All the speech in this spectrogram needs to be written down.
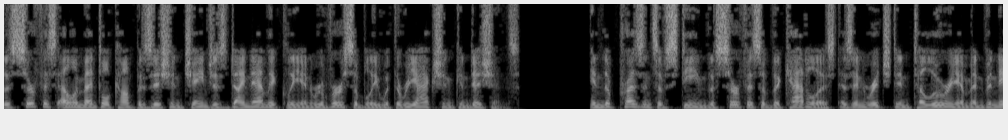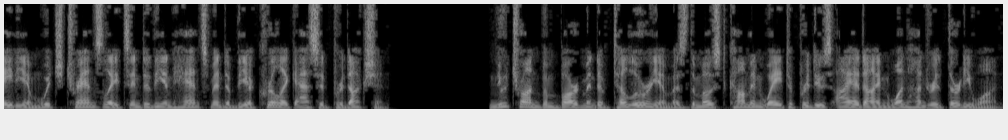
The surface elemental composition changes dynamically and reversibly with the reaction conditions. In the presence of steam the surface of the catalyst is enriched in tellurium and vanadium which translates into the enhancement of the acrylic acid production. Neutron bombardment of tellurium is the most common way to produce iodine 131.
